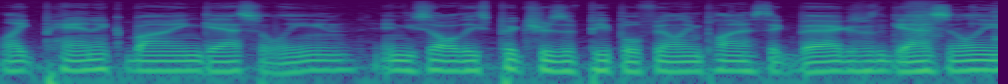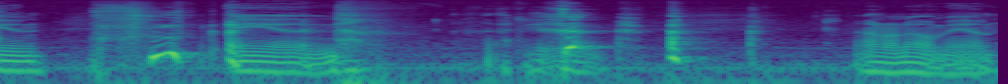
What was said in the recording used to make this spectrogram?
like panic buying gasoline, and you saw these pictures of people filling plastic bags with gasoline, and I don't know, man.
